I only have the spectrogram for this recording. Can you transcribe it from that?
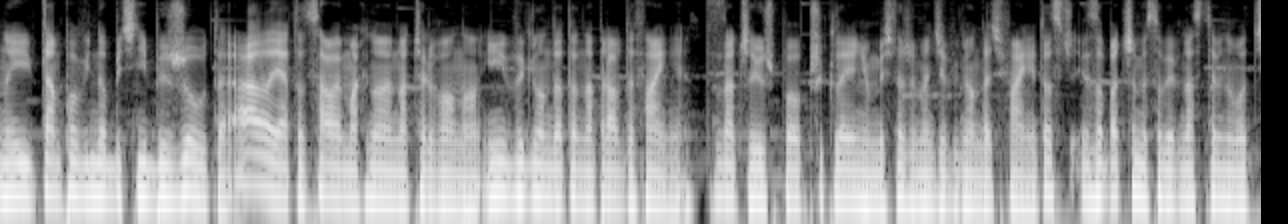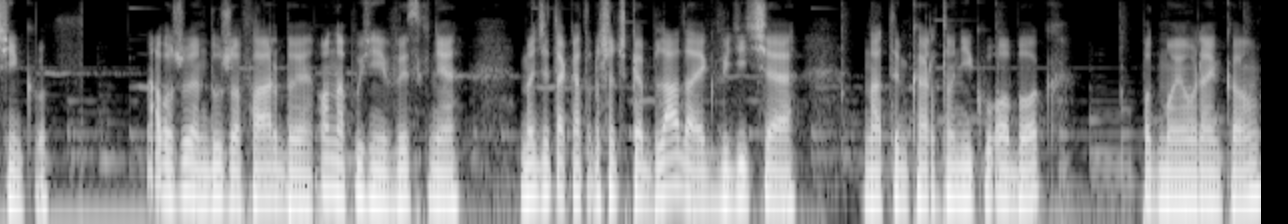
No i tam powinno być niby żółte, ale ja to całe machnąłem na czerwono i wygląda to naprawdę fajnie. To znaczy już po przyklejeniu myślę, że będzie wyglądać fajnie. To zobaczymy sobie w następnym odcinku. Nałożyłem dużo farby, ona później wyschnie. Będzie taka troszeczkę blada, jak widzicie na tym kartoniku obok, pod moją ręką.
